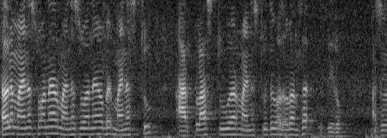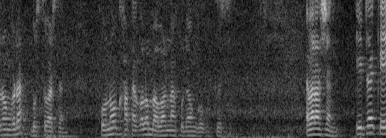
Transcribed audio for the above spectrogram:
তাহলে মাইনাস ওয়ানে আর মাইনাস ওয়ানে হবে মাইনাস টু আর প্লাস টু আর মাইনাস টুতে কত হবে? আনসার জিরো আশা করি অঙ্কটা বুঝতে পারছেন। কোনো খাতা কলম ব্যবহার না করে অঙ্ক করতেছি। এবার আসেন, এটাকে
